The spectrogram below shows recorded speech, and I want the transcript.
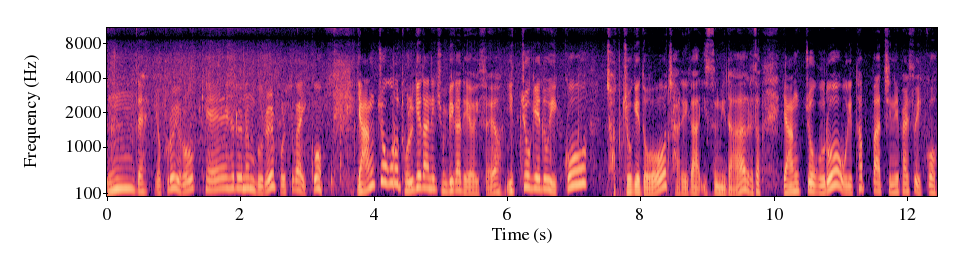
음, 네. 옆으로 이렇게 흐르는 물을 볼 수가 있고 양쪽으로 돌계단이 준비가 되어 있어요. 이쪽에도 있고 저쪽에도 자리가 있습니다. 그래서 양쪽으로 우리 텃밭 진입할 수 있고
